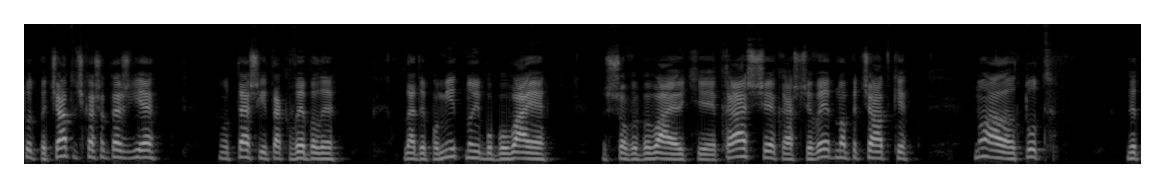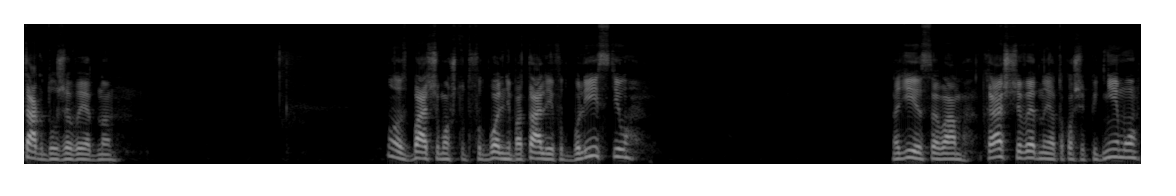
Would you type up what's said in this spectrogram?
Тут печаточка ще теж є. Ну, теж її так вибили ледве помітною, бо буває, що вибивають е, краще, краще видно печатки. Ну, але тут не так дуже видно. Ну, ось бачимо, що тут футбольні баталії футболістів. Надіюся, вам краще видно, я також і підніму.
